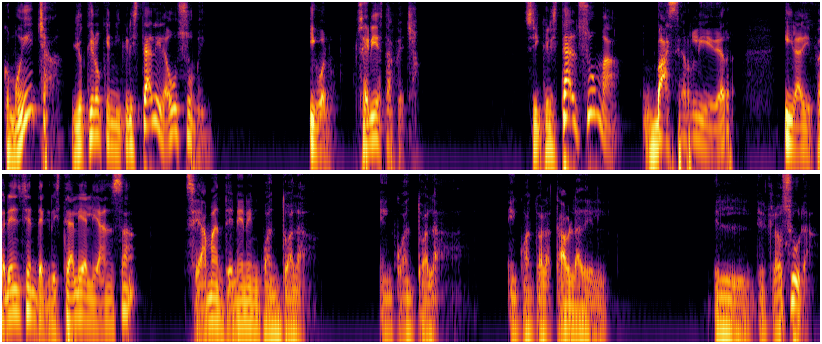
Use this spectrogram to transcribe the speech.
Como hincha, yo quiero que ni Cristal y la U sumen. Y bueno, sería esta fecha. Si Cristal suma, va a ser líder y la diferencia entre Cristal y Alianza se va a mantener en cuanto a la, en cuanto a la, en cuanto a la tabla del, del, del clausura.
